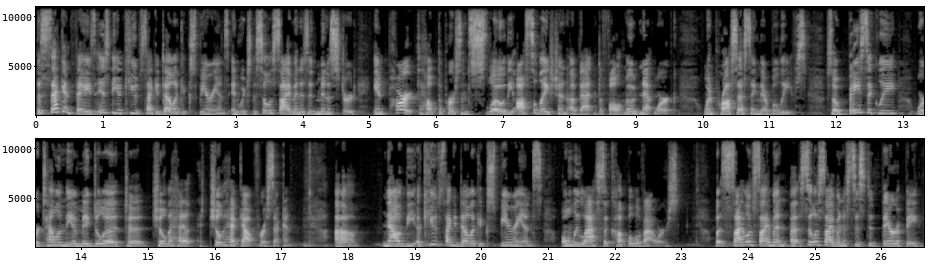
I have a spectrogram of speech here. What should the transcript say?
The second phase is the acute psychedelic experience, in which the psilocybin is administered in part to help the person slow the oscillation of that default mode network when processing their beliefs. So basically, we're telling the amygdala to chill the heck, chill the heck out for a second. Um, now, the acute psychedelic experience only lasts a couple of hours, but psilocybin, uh, psilocybin assisted therapy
